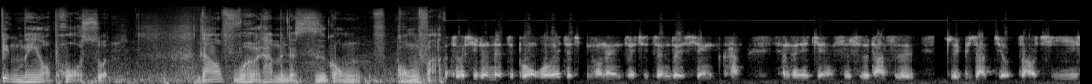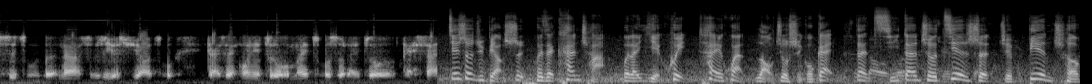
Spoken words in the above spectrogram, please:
并没有破损。然后符合他们的施工工法。这个系统的这部分，我会在今后呢再去针对现况，想再去检视，是它是属于比较久早期是做的，那是不是有需要做改善空间？这个我们会着手来做改善。建设局表示会在勘察，未来也会汰换老旧水沟盖，但骑单车健身却变成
